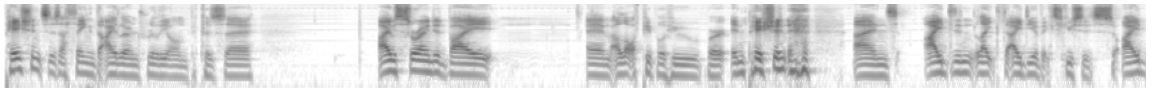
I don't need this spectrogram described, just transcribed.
patience is a thing that I learned really on because uh, I was surrounded by um, a lot of people who were impatient, and I didn't like the idea of excuses. So I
